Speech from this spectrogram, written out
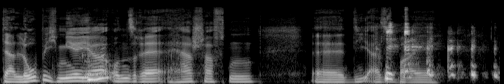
Da lobe ich mir ja unsere Herrschaften, äh, die also bei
